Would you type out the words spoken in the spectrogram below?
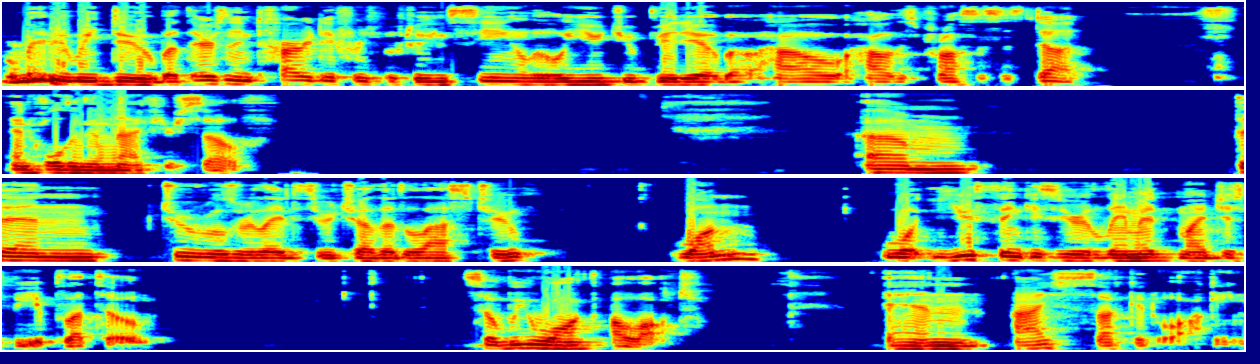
Or maybe we do, but there's an entire difference between seeing a little YouTube video about how, how this process is done and holding the knife yourself. Um, then two rules related to each other, the last two. One, what you think is your limit might just be a plateau. So we walked a lot. And I suck at walking.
